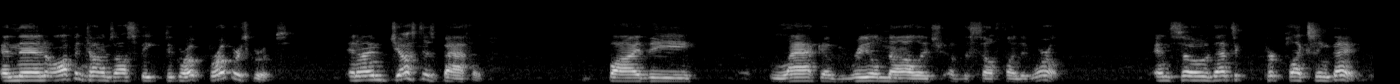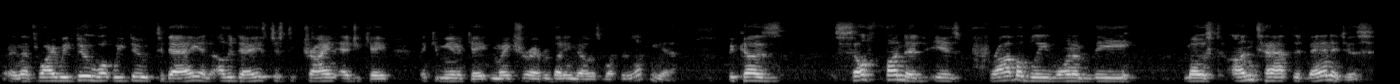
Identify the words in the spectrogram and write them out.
And then oftentimes I'll speak to gro- brokers groups, and I'm just as baffled by the lack of real knowledge of the self-funded world. And so that's a perplexing thing. And that's why we do what we do today and other days just to try and educate and communicate and make sure everybody knows what they're looking at. Because self funded is probably one of the most untapped advantages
